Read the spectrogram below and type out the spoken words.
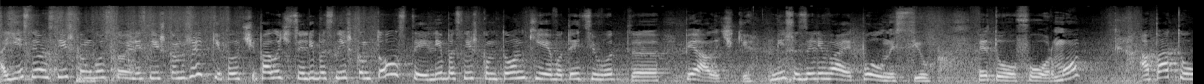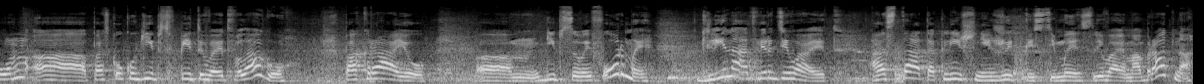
А если он слишком густой или слишком жидкий, получится либо слишком толстые, либо слишком тонкие вот эти вот э, пиалочки. Миша заливает полностью эту форму, а потом, э, поскольку гипс впитывает влагу, по краю э, гипсовой формы глина отвердевает. Остаток лишней жидкости мы сливаем обратно,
